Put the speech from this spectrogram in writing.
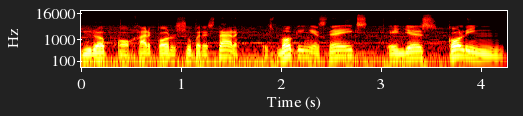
Europe o Hardcore Superstar. Smoking Snakes, Angels Calling.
